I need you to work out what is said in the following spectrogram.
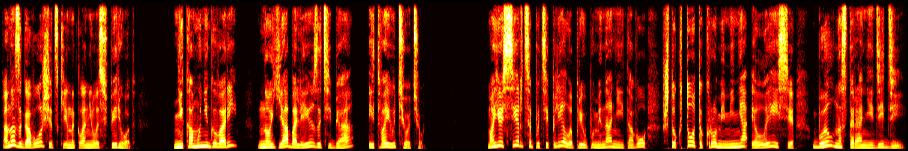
Она заговорщицки наклонилась вперед. «Никому не говори, но я болею за тебя и твою тетю». Мое сердце потеплело при упоминании того, что кто-то, кроме меня и Лейси, был на стороне Диди.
